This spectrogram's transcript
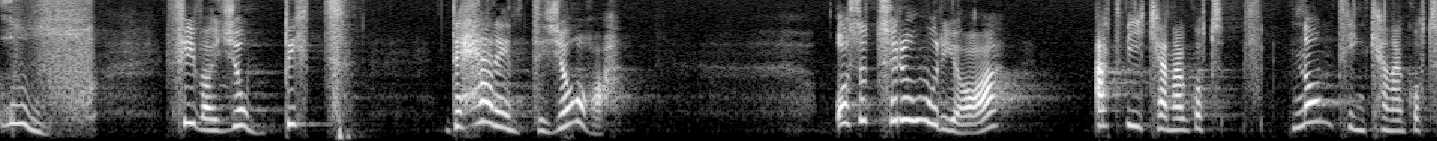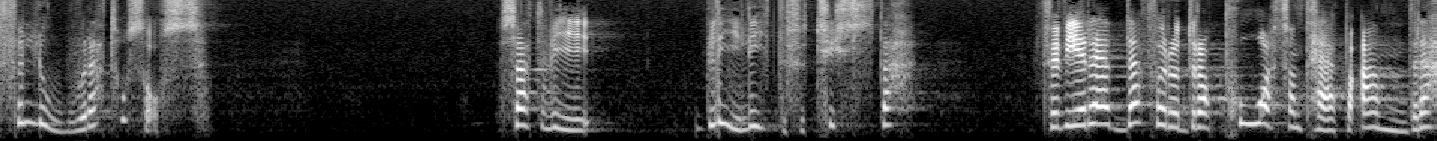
oh, fy vad jobbigt. Det här är inte jag. Och så tror jag att vi kan ha gått, någonting kan ha gått förlorat hos oss. Så att vi blir lite för tysta. För vi är rädda för att dra på sånt här på andra.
